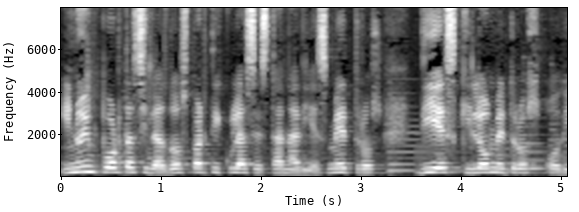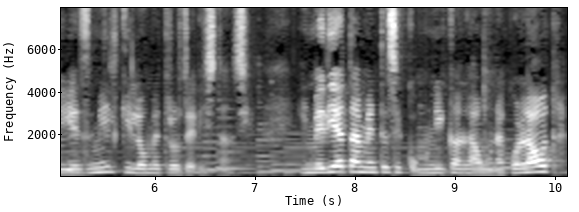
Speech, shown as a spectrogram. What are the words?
y no importa si las dos partículas están a 10 metros, 10 kilómetros o 10.000 kilómetros de distancia. Inmediatamente se comunican la una con la otra.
